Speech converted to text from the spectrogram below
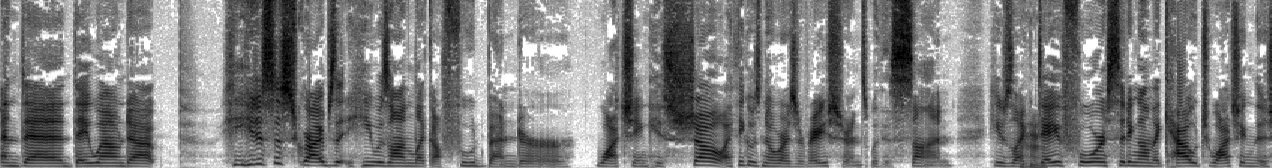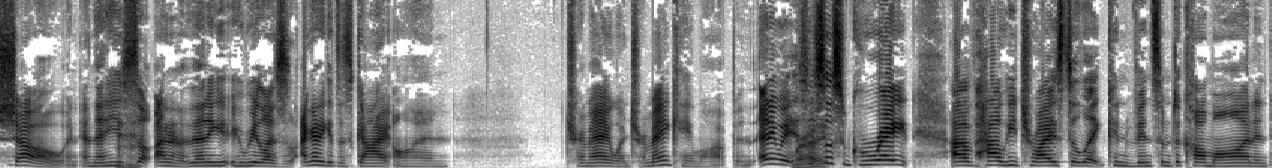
and then they wound up. He, he just describes that he was on like a food bender watching his show. I think it was No Reservations with his son. He was like mm-hmm. day four sitting on the couch watching this show. And, and then he's, mm-hmm. so, I don't know, then he, he realizes, I got to get this guy on Treme when Treme came up. And anyway, it's just this great of how he tries to like convince him to come on. And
